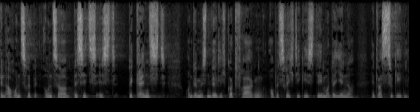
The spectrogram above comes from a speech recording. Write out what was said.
Denn auch unsere, unser Besitz ist begrenzt und wir müssen wirklich Gott fragen, ob es richtig ist, dem oder jener etwas zu geben.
